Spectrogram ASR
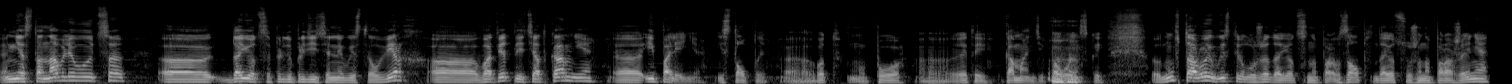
не останавливаются, э, дается предупредительный выстрел вверх, э, в ответ летят камни э, и поленья из толпы, э, вот ну, по э, этой команде, по воинской. Ну, второй выстрел уже дается на залп дается уже на поражение.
